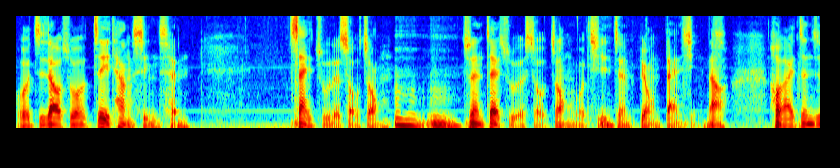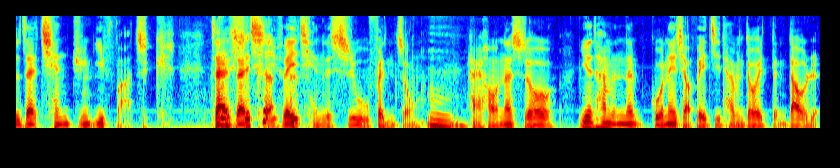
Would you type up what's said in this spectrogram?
我知道说这一趟行程在主的手中。嗯嗯，虽然在主的手中，我其实真的不用担心。然后后来甚至在千钧一发之刻。在在起飞前的十五分钟，嗯，还好那时候，因为他们那国内小飞机，他们都会等到人，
